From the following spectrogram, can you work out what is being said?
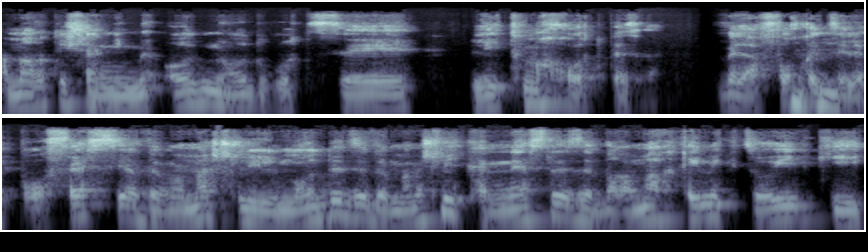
אמרתי שאני מאוד מאוד רוצה להתמחות בזה. ולהפוך את זה לפרופסיה, וממש ללמוד את זה, וממש להיכנס לזה ברמה הכי מקצועית, כי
